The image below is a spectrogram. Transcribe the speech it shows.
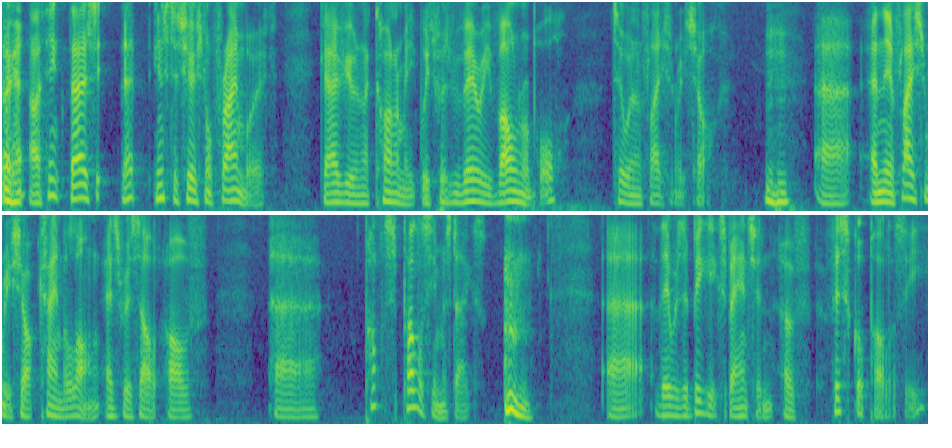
Okay. I think those that institutional framework gave you an economy which was very vulnerable to an inflationary shock. hmm Uh, and the inflationary shock came along as a result of uh, policy, policy mistakes. uh, there was a big expansion of fiscal policy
